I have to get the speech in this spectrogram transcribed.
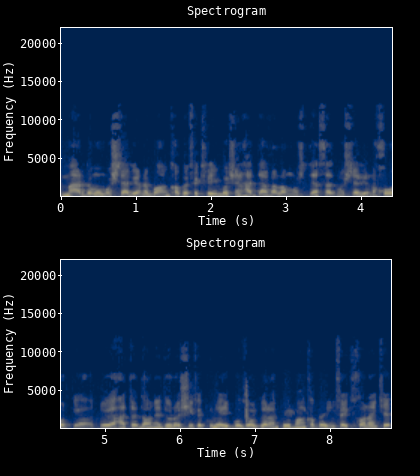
مردم و مشتریان بانک ها به فکر این باشن حداقل مش... دست مشتریان خورد یا حتی دانه درشتی که پولای بزرگ دارن توی بانک ها به این فکر کنن که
